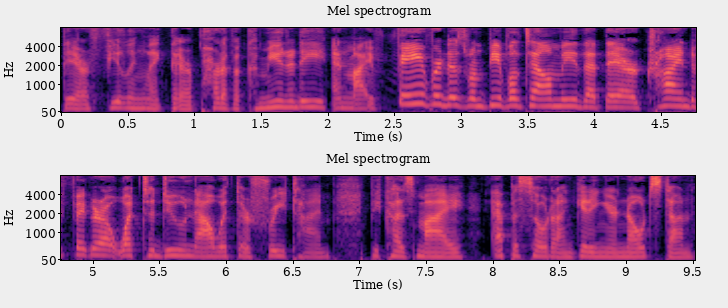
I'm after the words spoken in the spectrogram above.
They are feeling like they're part of a community. And my favorite is when people tell me that they are trying to figure out what to do now with their free time because my episode on getting your notes done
